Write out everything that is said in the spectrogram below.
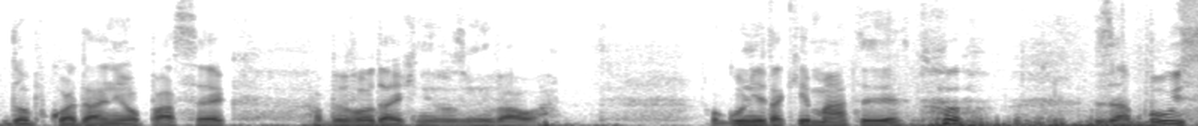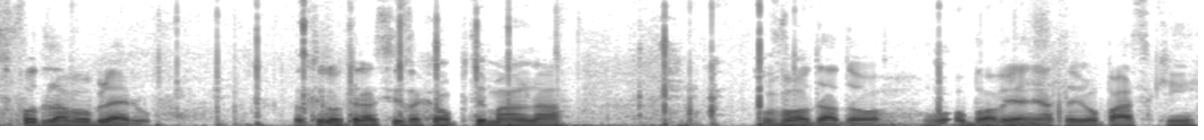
do obkładania opasek, aby woda ich nie rozmywała. Ogólnie takie maty to zabójstwo dla woblerów. Dlatego teraz jest taka optymalna woda do obawiania tej opaski,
